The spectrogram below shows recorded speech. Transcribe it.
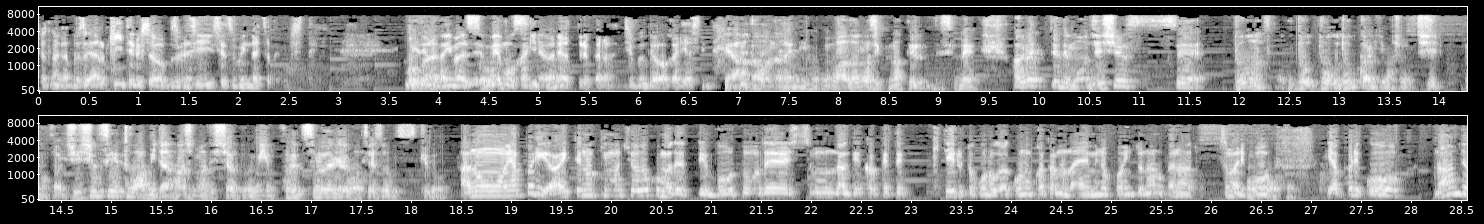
ちょっとなんかむずあの聞いてる人は難しい説明になっちゃったかもしれない。僕はなんか今メモを書きながらやってるから自分では分かりやすいんで。いや、頭の中にワードロジックになってるんですよね。これってでも自主性、どうなんですか？ど、ど、どこから行きましょう？自なんか自主性とはみたいな話までしちゃうと、みこれ、それだけで終わっちゃいそうですけど。あのやっぱり相手の気持ちをどこまでっていう冒頭で質問投げかけてきているところがこの方の悩みのポイントなのかなと。つまりこう、やっぱりこう、なんで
